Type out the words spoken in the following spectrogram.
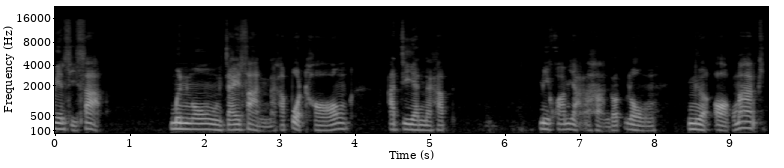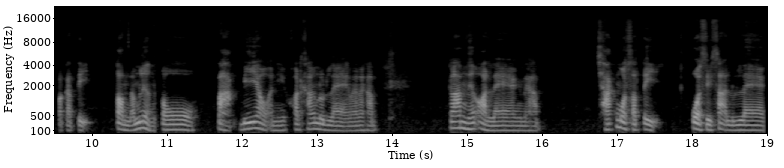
เวียนศีรษะมึนงงใจสั่นนะครับ ปวดท้องอาเจียนนะครับ มีความอยากอาหารลดลง เหงื่อออกมากผิดปกติ ต่อมน้ำเหลืองโต ปากเบี้ยว อันนี้ค่อนข้างรุนแรงแล้วนะครับ กล้ามเนื้ออ่อนแรงนะครับ ชักหมดสติ ปวดศีรษะรุนแรง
